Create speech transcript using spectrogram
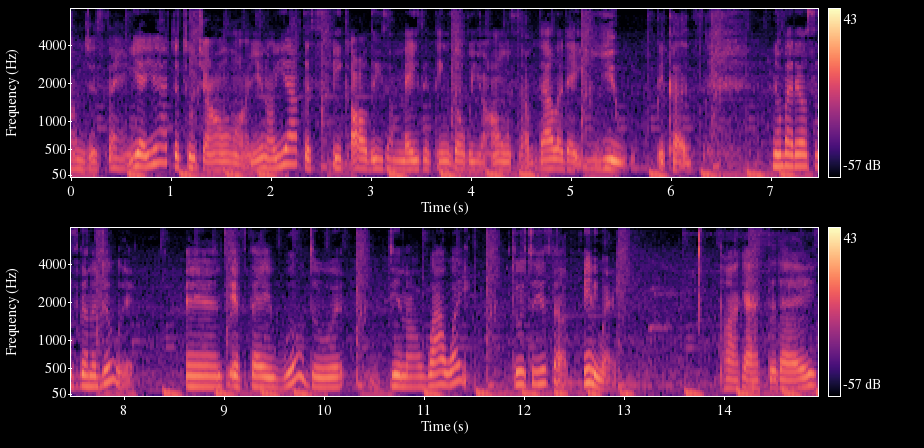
I'm just saying. Yeah, you have to toot your own horn. You know, you have to speak all these amazing things over your own self. Validate you because nobody else is going to do it. And if they will do it, you know, why wait? Do it to yourself. Anyway, podcast today,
